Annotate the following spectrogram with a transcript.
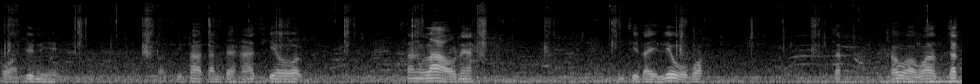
ปอร์ตอยู่นี่ก็สิพากันไปหาเที่ยวทางลาวเนี่ยมันสิได้เร็วบ่จักเขาบอกว่าจัก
